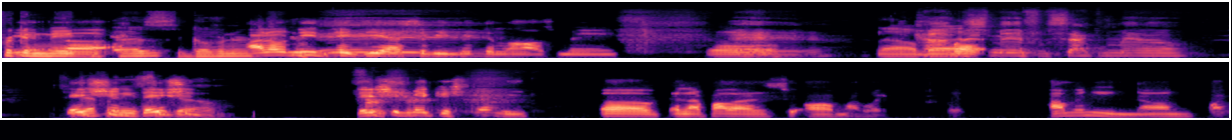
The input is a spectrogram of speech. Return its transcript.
Freaking Yeah, Nate uh, Diaz, governor. I don't need Nate Diaz to be making laws, man. Uh, hey, No, but congressman from sacramento They should- they should- go. they For should sure. make a study of, and I apologize to all my white, but how many non-white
